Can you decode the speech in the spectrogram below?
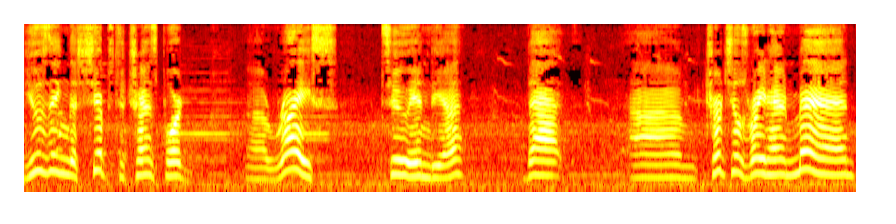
using the ships to transport uh, rice to India, that um, Churchill's right-hand man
